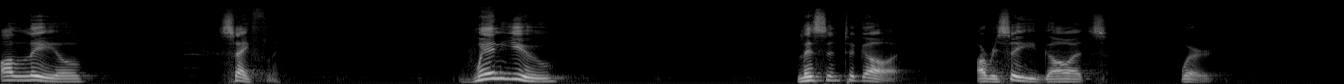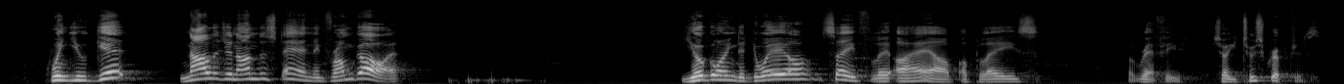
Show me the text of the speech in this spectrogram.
or live safely. When you listen to God or receive God's word, when you get knowledge and understanding from God, you're going to dwell safely or have a place of refuge. Show you two scriptures.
